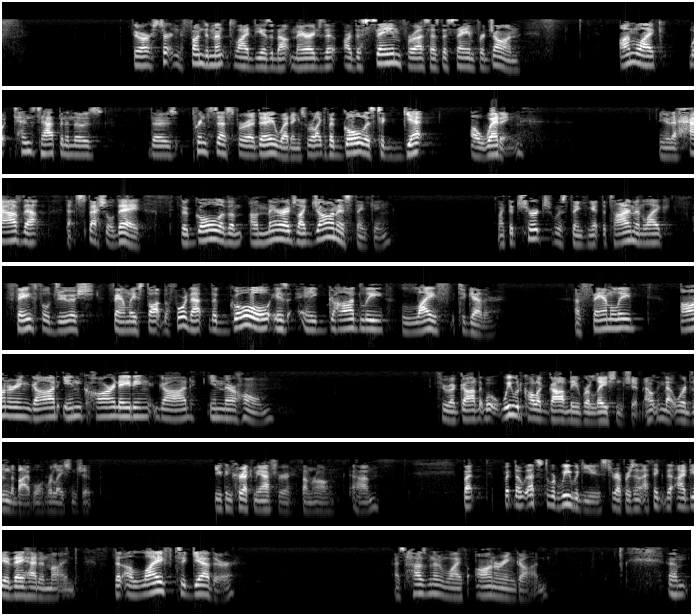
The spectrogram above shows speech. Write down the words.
there are certain fundamental ideas about marriage that are the same for us as the same for John. Unlike what tends to happen in those those princess for a day weddings where like the goal is to get a wedding. You know, to have that, that special day. The goal of a, a marriage like John is thinking, like the church was thinking at the time, and like faithful Jewish families thought before that, the goal is a godly life together. A family honoring God, incarnating God in their home through a God, what we would call a godly relationship. I don't think that word's in the Bible, relationship. You can correct me after if I'm wrong. Um, but but the, that's the word we would use to represent, I think, the idea they had in mind. That a life together as husband and wife honoring God. Um,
